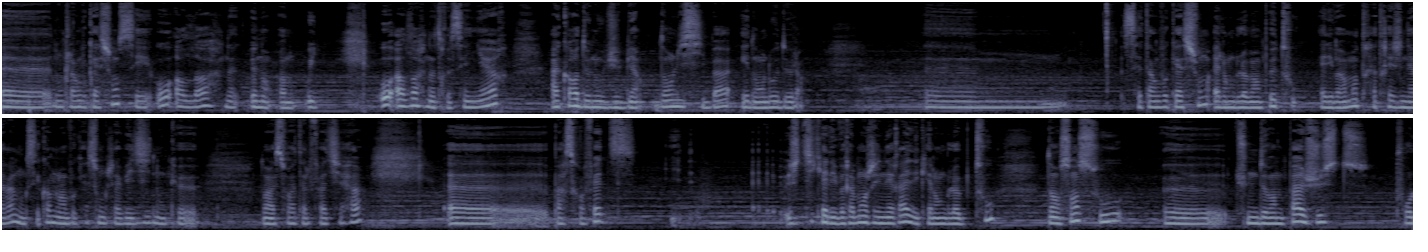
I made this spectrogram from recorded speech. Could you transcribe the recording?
Euh, donc l'invocation c'est Oh Allah, euh, non pardon, oui, Oh Allah notre Seigneur, accorde-nous du bien dans l'ici-bas et dans l'au-delà. Euh, cette invocation, elle englobe un peu tout. Elle est vraiment très très générale. Donc c'est comme l'invocation que j'avais dit donc euh, dans la sourate al-Fatiha, euh, parce qu'en fait, je dis qu'elle est vraiment générale et qu'elle englobe tout, dans le sens où tu ne demandes pas juste pour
